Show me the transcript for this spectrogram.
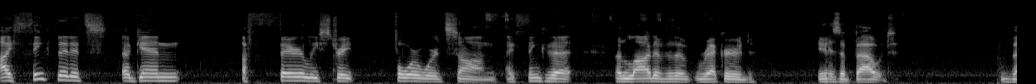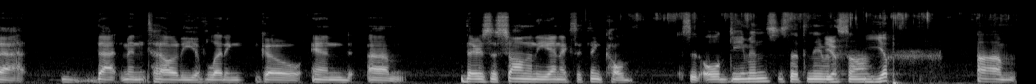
I think that it's again a fairly straightforward song. I think that a lot of the record is about that that mentality of letting go. And um, there's a song on the annex I think called is it Old Demons? Is that the name Yep. of the song? Yep. um,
